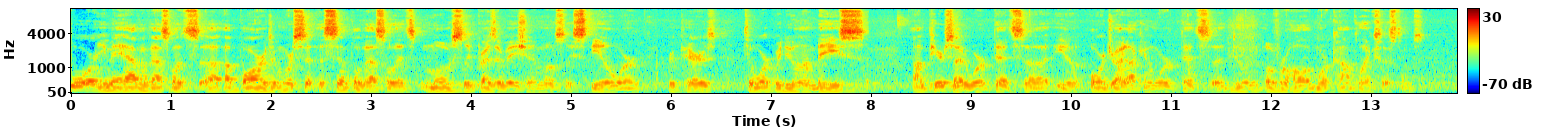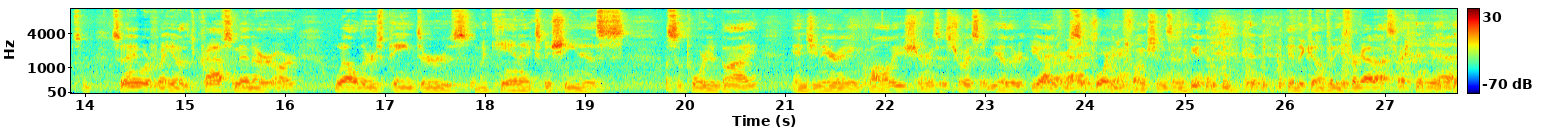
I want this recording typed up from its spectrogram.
or you may have a vessel that's a a barge, a more si- a simple vessel that's mostly preservation and mostly steel work, repairs. To work we do on base, on pierside work that's, uh, you know, or dry docking work that's uh, doing overhaul of more complex systems. So, so anywhere from, you know, the craftsmen are, are welders, painters, mechanics, machinists, supported by engineering, quality assurance, as Troy said, the other, the other supporting functions in the, in the company. Forgot us, right? yeah.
